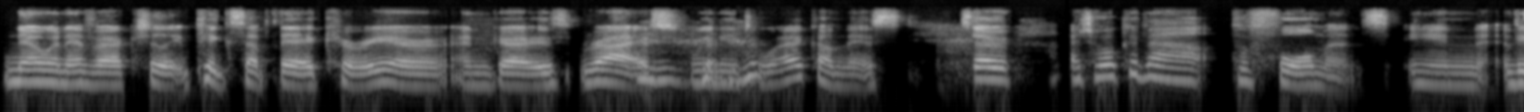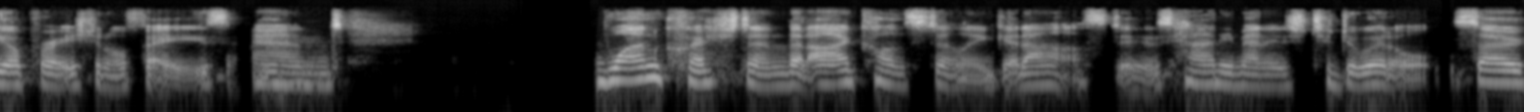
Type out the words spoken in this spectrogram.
no one ever actually picks up their career and goes, right, we need to work on this. So I talk about performance in the operational phase. Mm-hmm. And one question that I constantly get asked is, how do you manage to do it all? So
